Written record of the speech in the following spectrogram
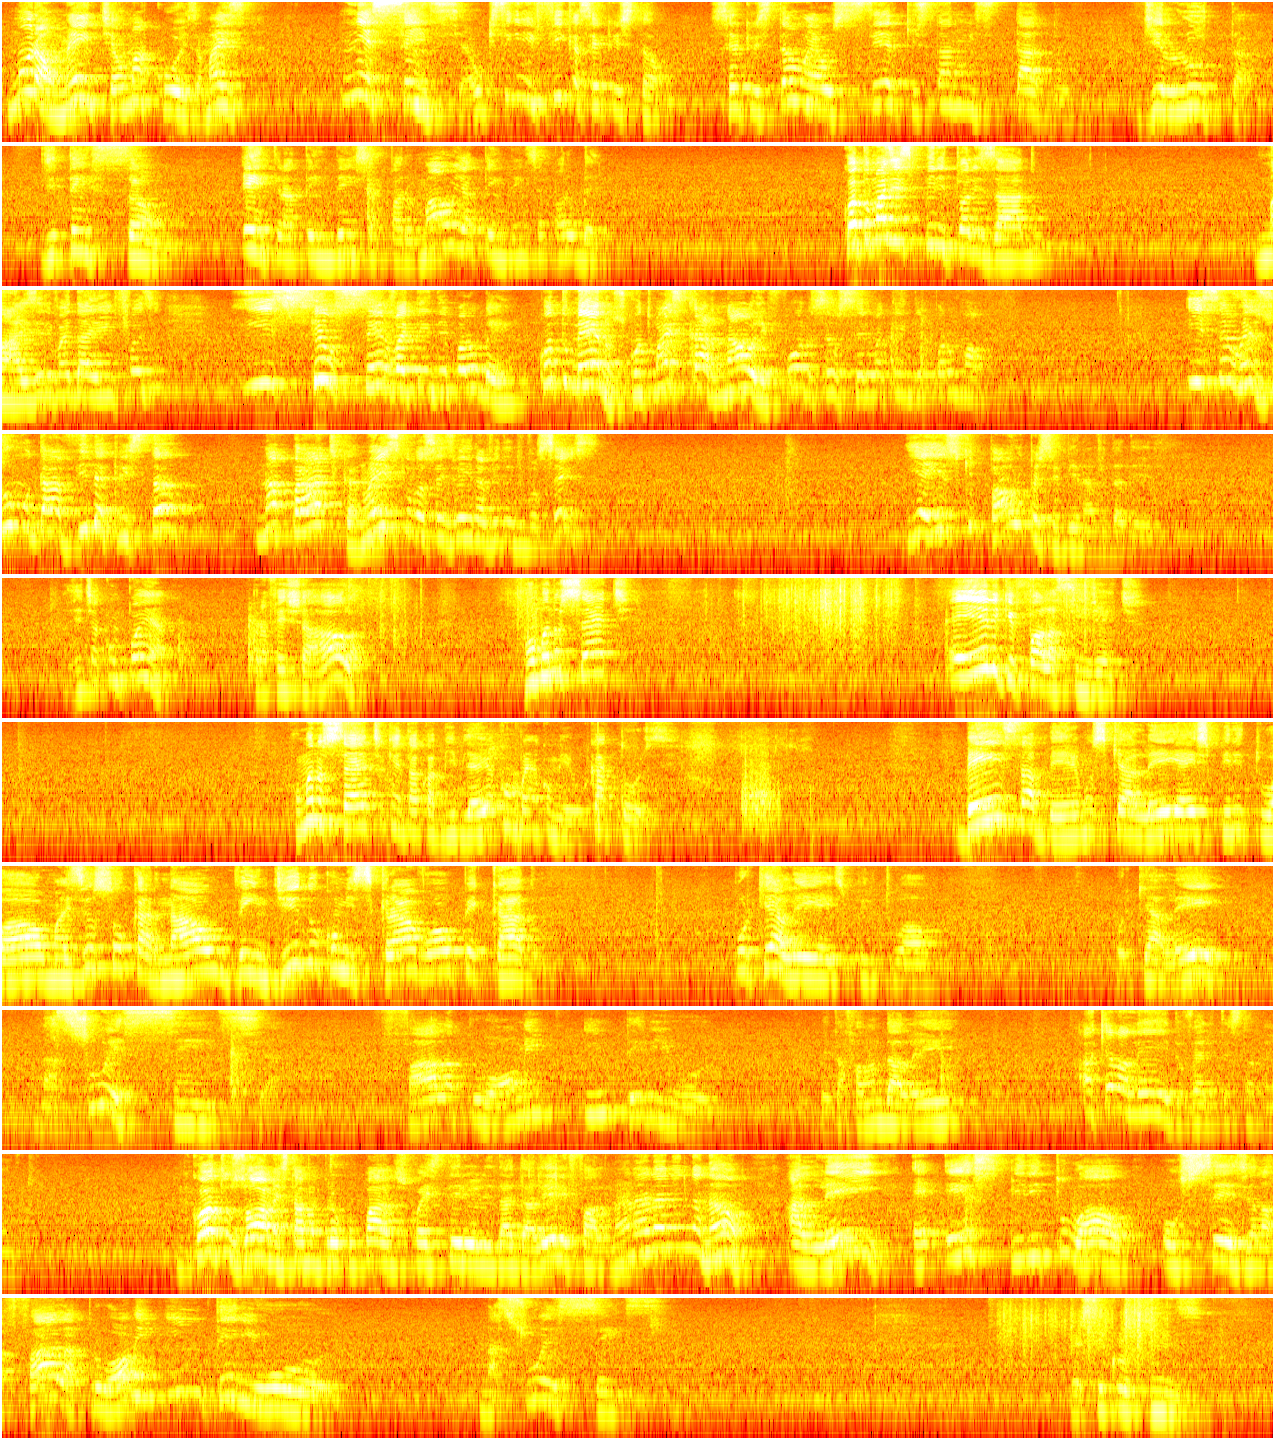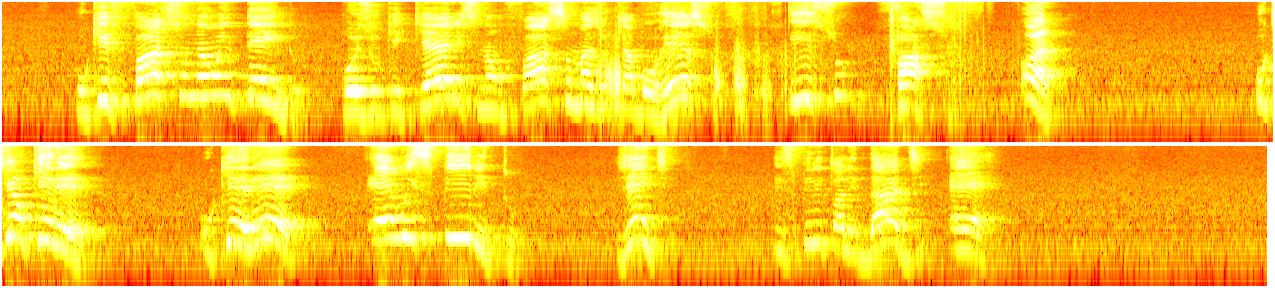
Moralmente é uma coisa, mas em essência, o que significa ser cristão? Ser cristão é o ser que está num estado de luta, de tensão entre a tendência para o mal e a tendência para o bem. Quanto mais espiritualizado, mais ele vai dar ênfase e seu ser vai tender para o bem. Quanto menos, quanto mais carnal ele for, o seu ser vai tender para o mal. Isso é o resumo da vida cristã na prática. Não é isso que vocês veem na vida de vocês? E é isso que Paulo percebia na vida dele. A gente acompanha, para fechar a aula, Romanos 7. É ele que fala assim, gente. Romanos 7, quem está com a Bíblia aí, acompanha comigo. 14. Bem sabemos que a lei é espiritual, mas eu sou carnal, vendido como escravo ao pecado. Por que a lei é espiritual? Porque a lei, na sua essência, fala para o homem interior. Ele está falando da lei, aquela lei do Velho Testamento. Enquanto os homens estavam preocupados com a exterioridade da lei, ele fala: não, não, não, não, não. A lei é espiritual, ou seja, ela fala para o homem interior, na sua essência. Versículo 15. O que faço não entendo, pois o que queres não faço, mas o que aborreço, isso faço. Ora, o que é o querer? O querer é o espírito. Gente, espiritualidade é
